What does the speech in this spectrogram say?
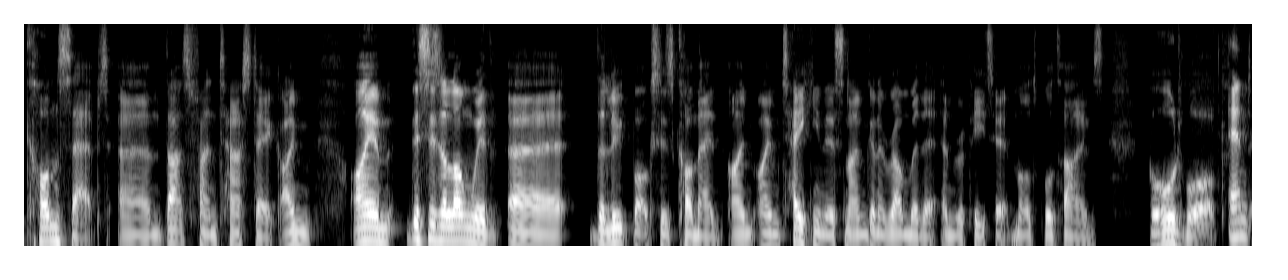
concept. Um, that's fantastic. I'm. I am. This is along with uh, the loot boxes comment. I'm. I'm taking this and I'm going to run with it and repeat it multiple times. Board warp and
